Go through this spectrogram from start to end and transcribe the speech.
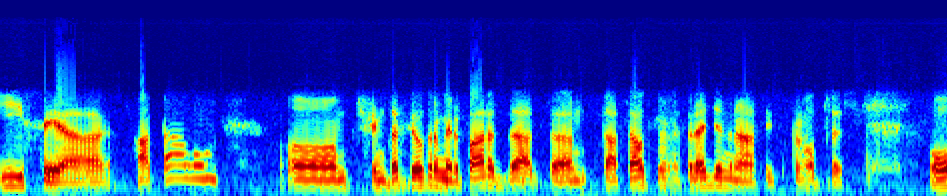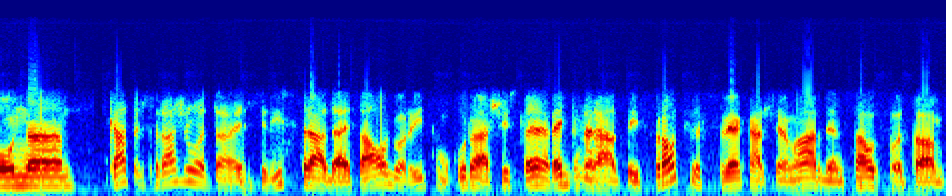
īsajā attālumā. Um, šim filtram ir paredzēts um, tā saucamais reģenerācijas process. Un, uh, katrs ražotājs ir izstrādājis algoritmu, kurā šis reģenerācijas process, vienkāršiem vārdiem saucot, um,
